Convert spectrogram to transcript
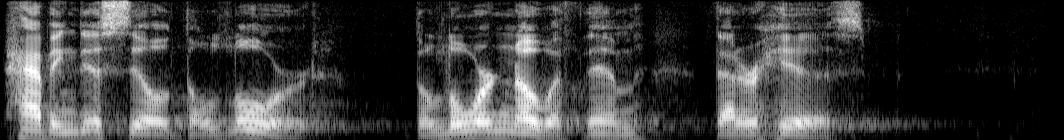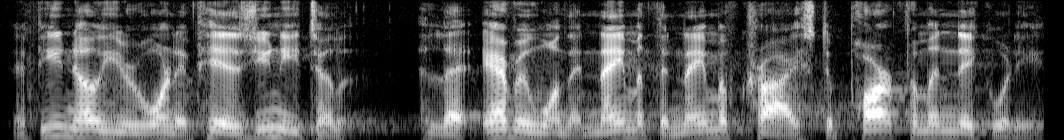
having this seal, the Lord, the Lord knoweth them that are his. If you know you're one of his, you need to let everyone that nameth the name of Christ depart from iniquity.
